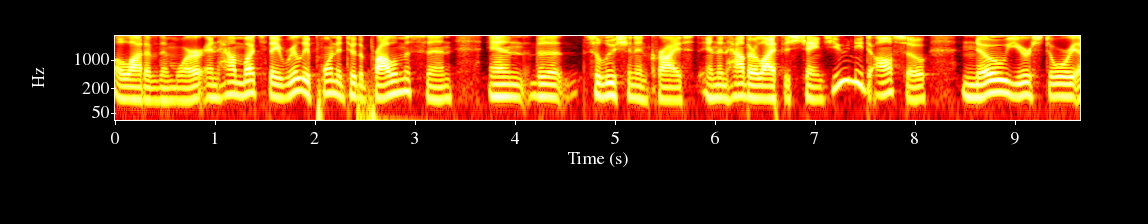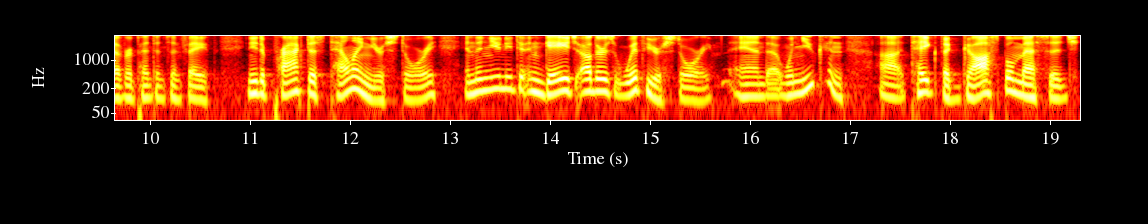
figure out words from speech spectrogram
a lot of them were and how much they really pointed to the problem of sin and the solution in Christ and then how their life has changed. You need to also know your story of repentance and faith. You need to practice telling your story and then you need to engage others with your story. And uh, when you can uh, take the gospel message,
